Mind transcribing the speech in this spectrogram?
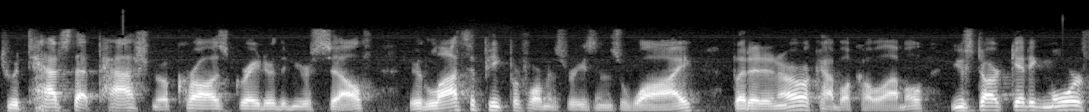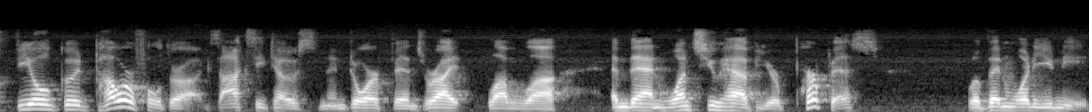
to attach that passion to a cause greater than yourself. There are lots of peak performance reasons why, but at a neurochemical level, you start getting more feel good, powerful drugs, oxytocin, endorphins, right? Blah, blah, blah. And then once you have your purpose, well, then what do you need?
